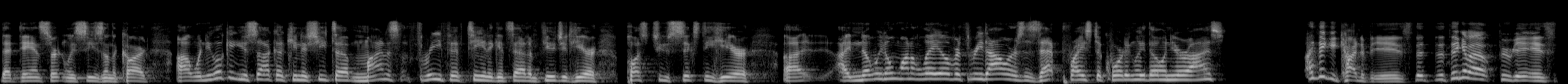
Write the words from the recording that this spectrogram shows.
that Dan certainly sees on the card. Uh, when you look at Yusaku Kinoshita, minus 315 against Adam Fugitt here, plus 260 here. Uh, I know we don't want to lay over $3. Is that priced accordingly, though, in your eyes? I think it kind of is. The the thing about Fuge is,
